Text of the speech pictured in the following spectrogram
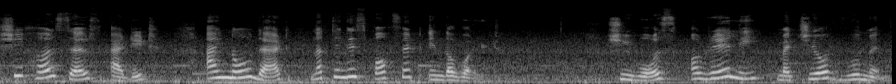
she herself added, I know that nothing is perfect in the world. She was a really mature woman.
